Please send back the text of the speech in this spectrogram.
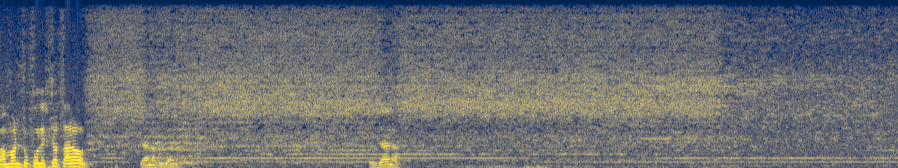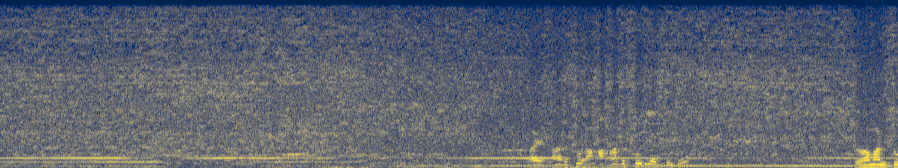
রহমান টু কোলেস্টোর তারণ। যায় না তো, যায় না। তো যায় না। আমাকে আমাকে দিলে তো। রহমান টু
